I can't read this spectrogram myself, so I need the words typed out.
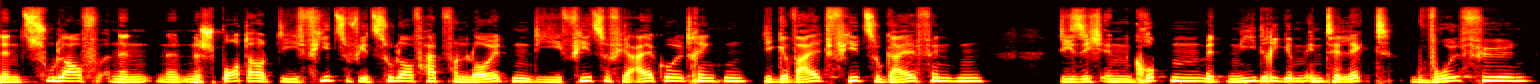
einen Zulauf, eine, eine Sportart, die viel zu viel Zulauf hat von Leuten, die viel zu viel Alkohol trinken, die Gewalt viel zu geil finden, die sich in Gruppen mit niedrigem Intellekt wohlfühlen.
